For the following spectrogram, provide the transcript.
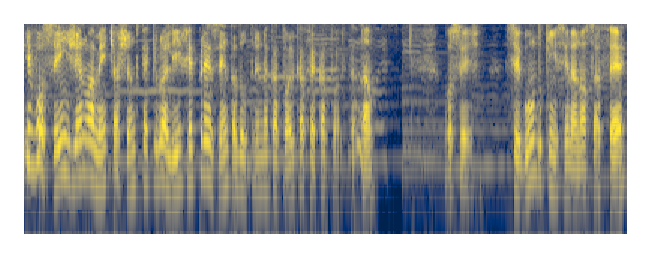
e você ingenuamente achando que aquilo ali representa a doutrina católica, a fé católica. Não. Ou seja, segundo o que ensina a nossa fé,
